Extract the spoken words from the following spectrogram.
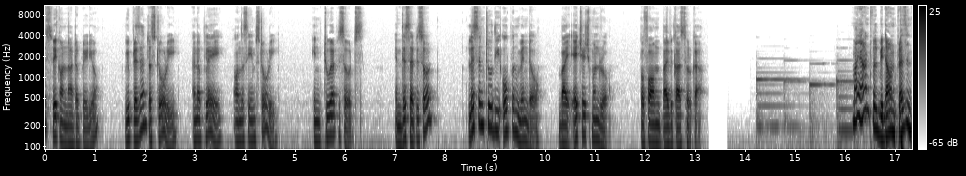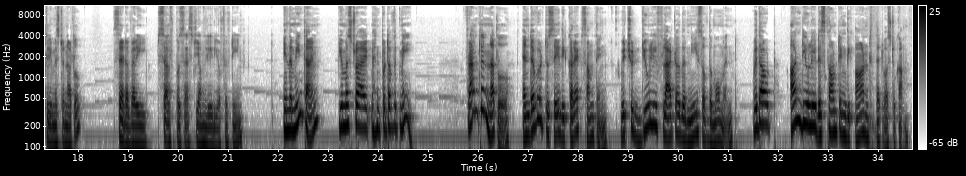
This week on Natak Radio, we present a story and a play on the same story in two episodes. In this episode, listen to The Open Window by H. H. Munro, performed by Vikas Thurka. My aunt will be down presently, Mr. Nuttel, said a very self possessed young lady of 15. In the meantime, you must try and put up with me. Framton Nuttel endeavored to say the correct something which should duly flatter the niece of the moment without unduly discounting the aunt that was to come.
